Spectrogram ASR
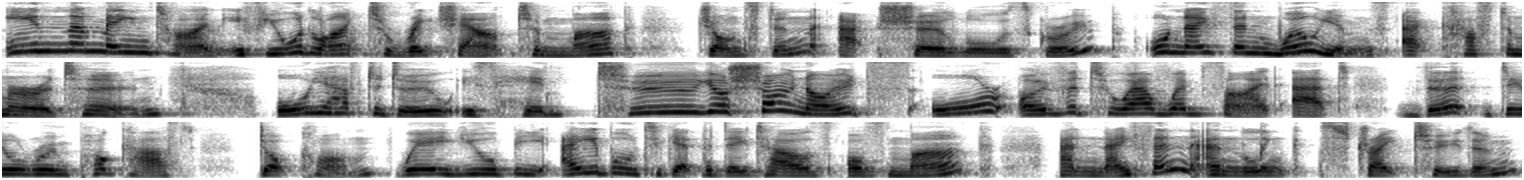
in the meantime, if you would like to reach out to Mark Johnston at Shurlaws Group or Nathan Williams at Customer Return, all you have to do is head to your show notes or over to our website at thedealroompodcast.com where you'll be able to get the details of Mark and Nathan and link straight to them.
